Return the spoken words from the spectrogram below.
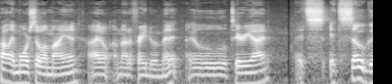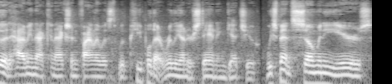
probably more so on my end. I don't. I'm not afraid to admit it. I get a little, little teary eyed. It's it's so good having that connection finally with with people that really understand and get you. We spent so many years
